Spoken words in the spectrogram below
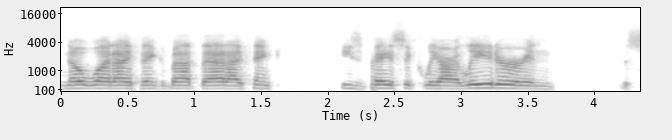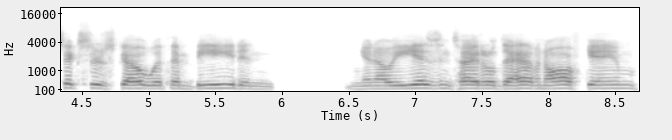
know what I think about that. I think he's basically our leader, and the Sixers go with Embiid, and you know, he is entitled to have an off game.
